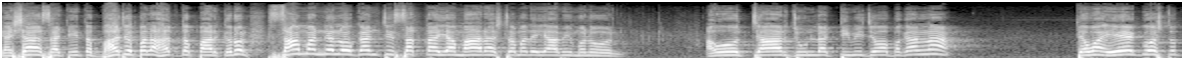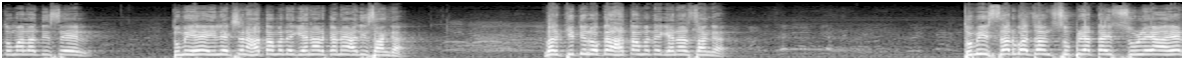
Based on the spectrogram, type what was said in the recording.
कशासाठी? तर भाजपला हद्द पार करून सामान्य लोकांची सत्ता या महाराष्ट्रामध्ये यावी म्हणून. अहो चार जूनला टी व्ही जेव्हा बघाल ना तेव्हा एक गोष्ट तुम्हाला दिसेल. तुम्ही हे इलेक्शन हातामध्ये घेणार का नाही आधी सांगा. बर किती लोक हातामध्ये घेणार सांगा. तुम्ही सर्वजण सुप्रियाताई सुळे आहेत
